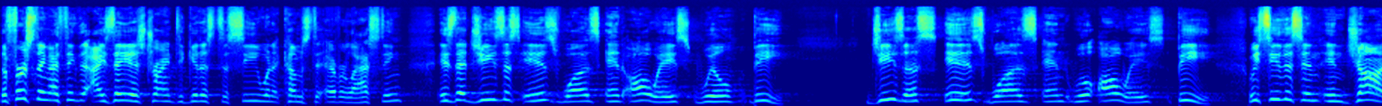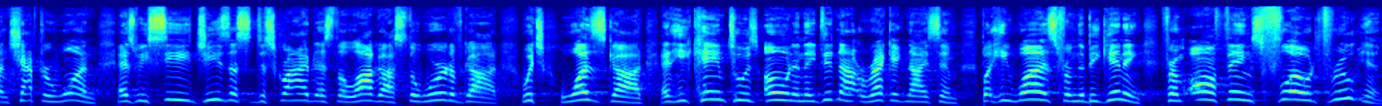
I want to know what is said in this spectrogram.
The first thing I think that Isaiah is trying to get us to see when it comes to everlasting is that Jesus is, was, and always will be. Jesus is, was, and will always be. We see this in, in John chapter 1 as we see Jesus described as the Logos, the Word of God, which was God. And he came to his own and they did not recognize him, but he was from the beginning. From all things flowed through him.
